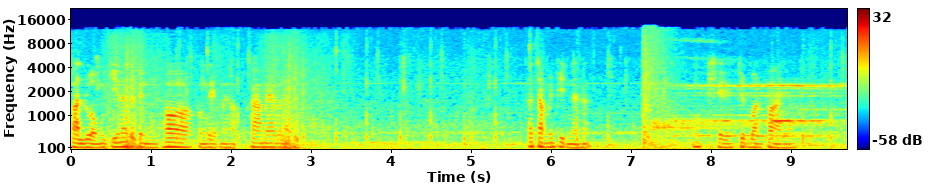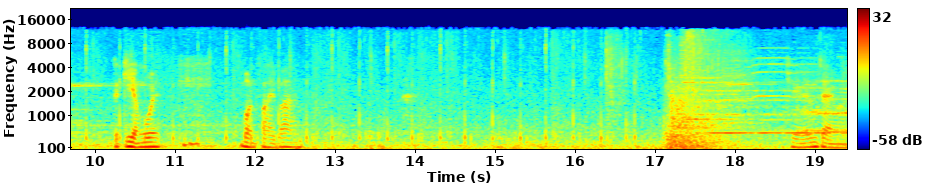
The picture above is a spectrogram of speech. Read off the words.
ป่านหลวงเมื่อกี้น่าจะเป็นพ่อของเด็กนะครับฆ่าแม่ไปแล้วถ้าจำไม่ผิดนะฮะโอเค จุดบอลไฟตะเกียงเว้ย บอลไฟบ้านโอเคต้องแจงมา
